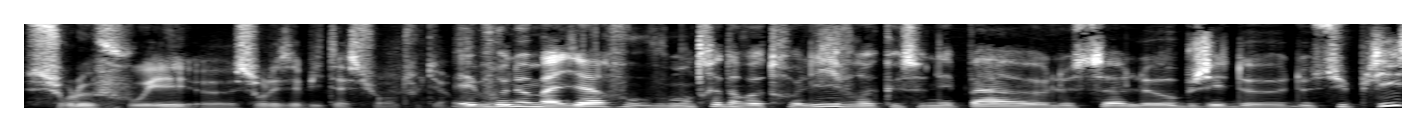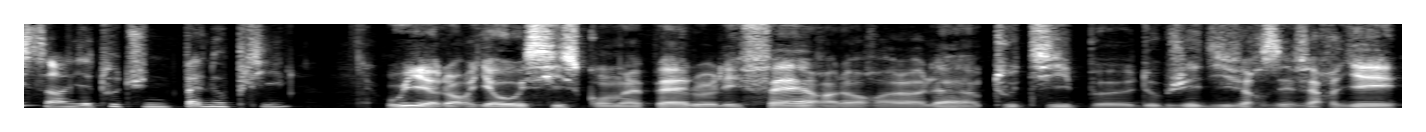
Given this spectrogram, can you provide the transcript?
sur le fouet, euh, sur les habitations en tout cas. Et Bruno Maillard, vous, vous montrez dans votre livre que ce n'est pas euh, le seul objet de, supplice, hein. il y a toute une panoplie. Oui, alors il y a aussi ce qu'on appelle les fers. Alors euh, là, tout type d'objets divers et variés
